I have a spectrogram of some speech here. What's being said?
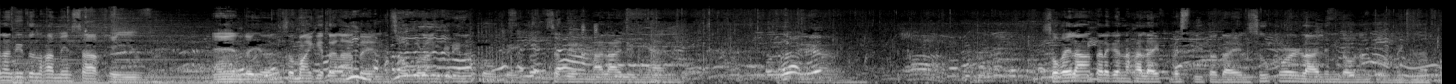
Nandito na kami sa cave. And ayun, so makikita natin, sobrang green ng tubig. Sabihin malalim yan. Ayan. So kailangan talaga naka-life vest dito dahil super lalim daw ng tubig na to.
